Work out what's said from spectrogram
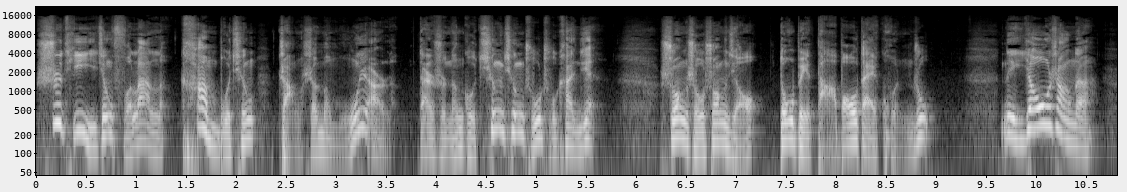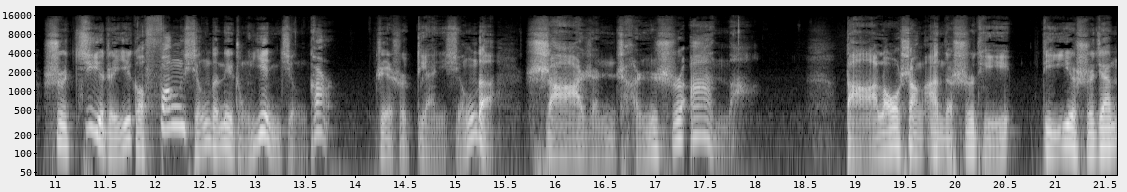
尸体已经腐烂了，看不清长什么模样了，但是能够清清楚楚看见，双手双脚都被打包带捆住，那腰上呢是系着一个方形的那种窨井盖，这是典型的杀人沉尸案呐。打捞上岸的尸体，第一时间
